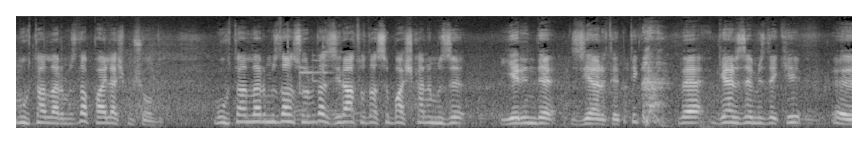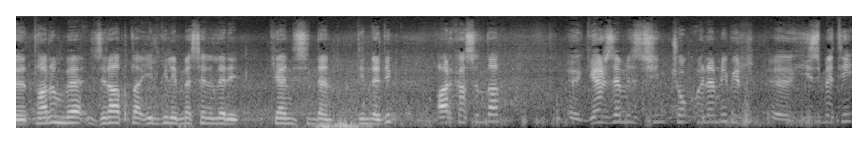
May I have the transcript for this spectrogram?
muhtarlarımızla paylaşmış olduk. Muhtarlarımızdan sonra da Ziraat Odası Başkanımızı yerinde ziyaret ettik ve Gerze'mizdeki e, tarım ve ziraatla ilgili meseleleri kendisinden dinledik. Arkasından e, Gerze'miz için çok önemli bir e, hizmeti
